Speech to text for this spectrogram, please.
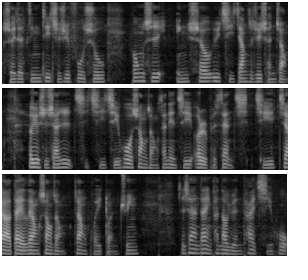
随着经济持续复苏，公司营收预期将持续成长。二月十三日起，其期货上涨三点七二 percent，其其价带量上涨站回短均。接下来带你看到元泰期货。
